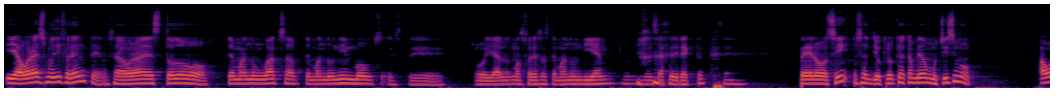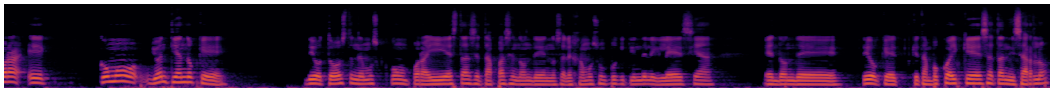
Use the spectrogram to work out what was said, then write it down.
Y ahora es muy diferente, o sea, ahora es todo, te mando un WhatsApp, te mando un inbox, este, o ya los más fresas te mando un DM, un mensaje directo. Pero sí, o sea, yo creo que ha cambiado muchísimo. Ahora, eh, ¿cómo? Yo entiendo que, digo, todos tenemos como por ahí estas etapas en donde nos alejamos un poquitín de la iglesia, en donde, digo, que, que tampoco hay que satanizarlo,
